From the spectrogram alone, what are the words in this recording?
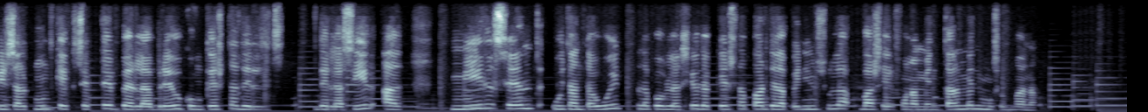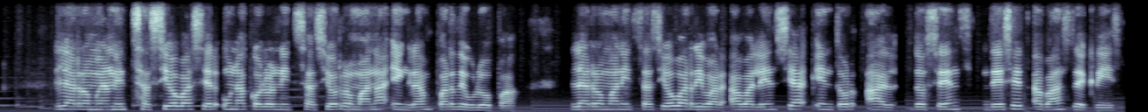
fins al punt que, excepte per la breu conquesta dels, de la Cid al 1188, la població d'aquesta part de la península va ser fonamentalment musulmana. La romanització va ser una colonització romana en gran part d'Europa. La romanització va arribar a València en torn al 217 abans de Crist.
